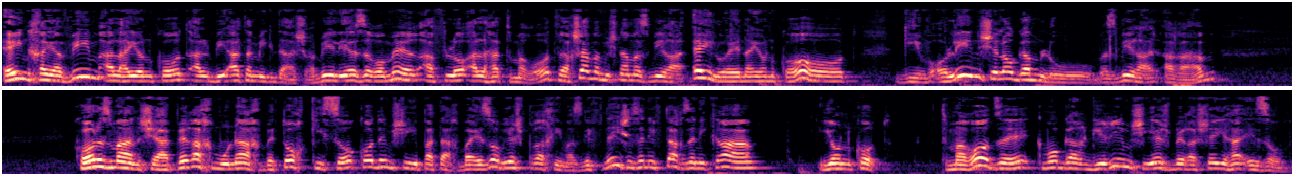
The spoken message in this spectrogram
אין חייבים על היונקות על ביאת המקדש. רבי אליעזר אומר, אף לא על התמרות, ועכשיו המשנה מסבירה, אילו הן היונקות, גבעולין שלא גמלו. מסביר הרב, כל זמן שהפרח מונח בתוך כיסו, קודם שייפתח. באזוב יש פרחים, אז לפני שזה נפתח זה נקרא יונקות. תמרות זה כמו גרגירים שיש בראשי האזוב.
